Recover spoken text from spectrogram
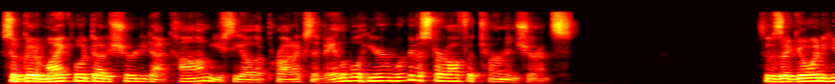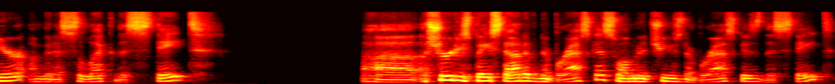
So go to myquote.assurity.com. You see all the products available here. We're going to start off with term insurance. So as I go in here, I'm going to select the state. Uh, Assurity is based out of Nebraska, so I'm going to choose Nebraska as the state.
